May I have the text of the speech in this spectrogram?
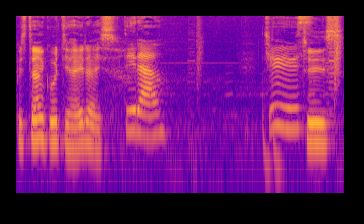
Bis dann, gute Heimreise. Dir auch. Tschüss. Tschüss.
